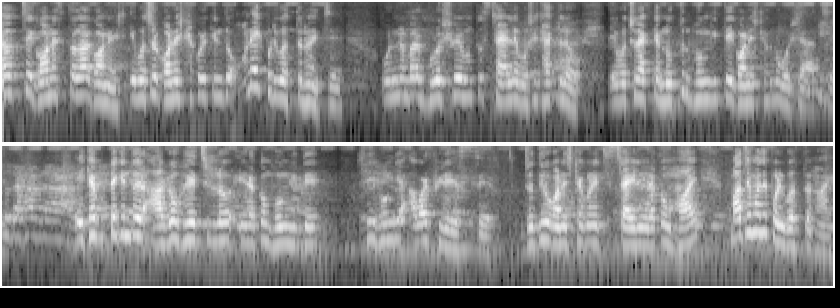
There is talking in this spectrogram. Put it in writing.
এটা হচ্ছে গণেশতলার গণেশ। এবছর গণেশ ঠাকুর কিন্তু অনেক পরিবর্তন হয়েছে। অন্যবার বুড়ো মতো স্টাইলে বসে থাকলেও এবছর একটা নতুন ভঙ্গিতে গণেশ ঠাকুর বসে আছে। এই ঠাকুরটা কিন্তু এর আগেও হয়েছিল এরকম ভঙ্গিতে, সেই ভঙ্গি আবার ফিরে এসছে। যদিও গণেশ ঠাকুরের স্টাইল এরকম হয়, মাঝে মাঝে পরিবর্তন হয়।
